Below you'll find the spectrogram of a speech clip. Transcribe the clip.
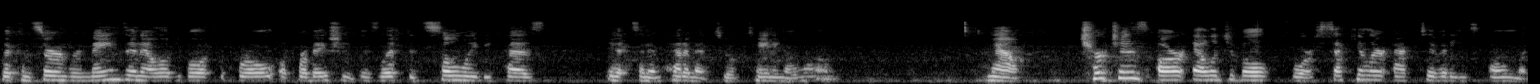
The concern remains ineligible if the parole or probation is lifted solely because it's an impediment to obtaining a loan. Now, churches are eligible for secular activities only.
